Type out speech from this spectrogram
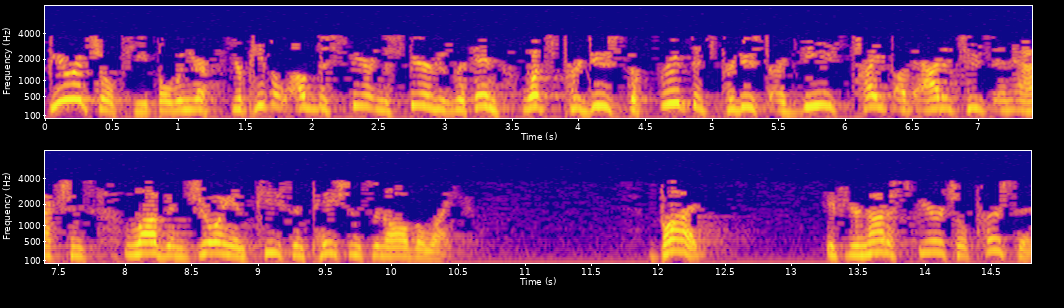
spiritual people, when you're, you're people of the Spirit and the Spirit is within, what's produced, the fruit that's produced are these type of attitudes and actions, love and joy and peace and patience and all the like. But if you're not a spiritual person,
